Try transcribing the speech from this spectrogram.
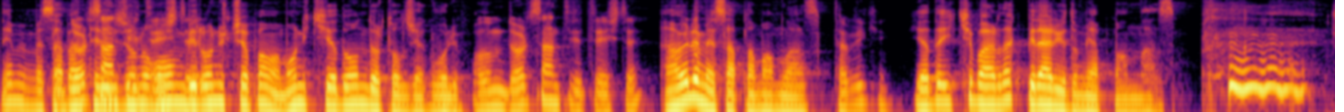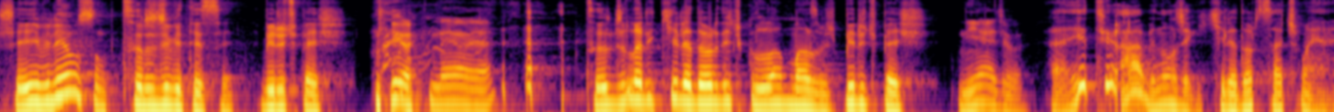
Ne bileyim mesela ben televizyonu santimetre işte. 11-13 yapamam. 12 ya da 14 olacak volüm. Oğlum 4 santiltre işte. Ha, öyle mi hesaplamam lazım? Tabii ki. Ya da iki bardak birer yudum yapmam lazım. Şeyi biliyor musun? Tırcı vitesi. 1.3.5. Yok ne o ya? Tırcılar 2 ile 4'ü hiç kullanmazmış. 1.3.5. Niye acaba? Ha, yetiyor abi ne olacak 2 ile 4 saçma yani.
